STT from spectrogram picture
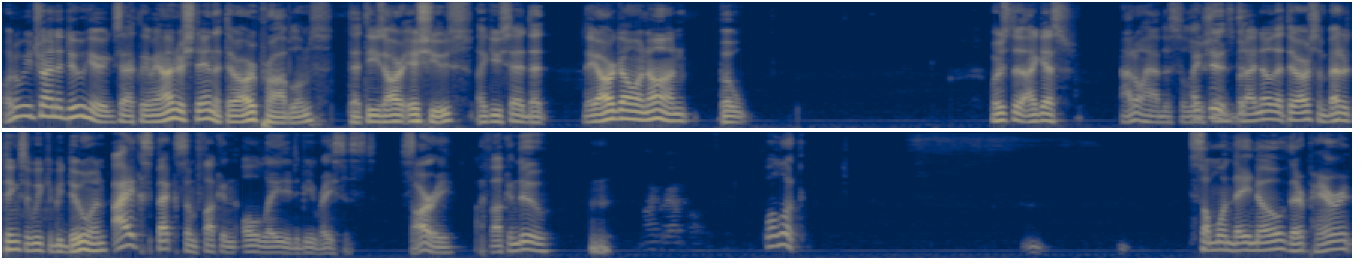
what are we trying to do here exactly? I mean, I understand that there are problems, that these are issues, like you said, that they are going on, but where's the? I guess I don't have the solutions, but I know that there are some better things that we could be doing. I expect some fucking old lady to be racist. Sorry, I fucking do. My grandpa. Well, look. Someone they know, their parent,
